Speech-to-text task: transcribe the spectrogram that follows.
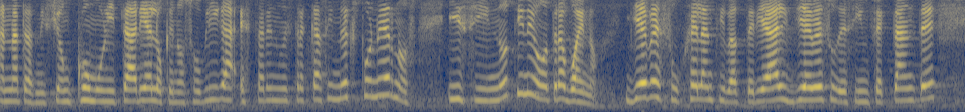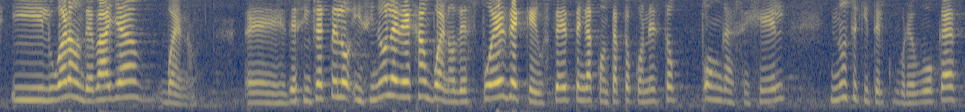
en, una transmisión comunitaria, lo que nos obliga a estar en nuestra casa y no exponernos. Y si no tiene otra, bueno, lleve su gel antibacterial, lleve su desinfectante y lugar a donde vaya, bueno, eh, y si no le dejan, bueno, después de que usted tenga contacto con esto, póngase gel, no se quite el cubrebocas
